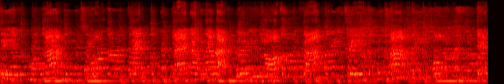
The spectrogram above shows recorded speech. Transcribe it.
สี่ห้าหกเจ็ดแปดหลังข้น้าค่ะหนึ่งสองสามสี่ห้าหกเจ็ด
